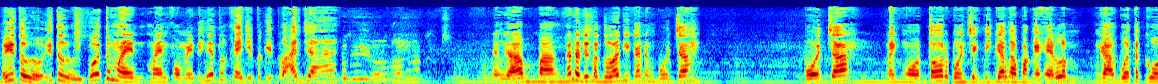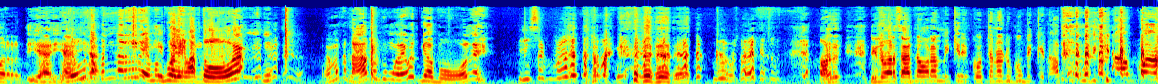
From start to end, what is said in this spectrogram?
Itu loh itu loh. Gue tuh main main komedinya tuh kayak gitu-gitu aja. Yang gampang. Kan ada satu lagi kan yang bocah. Bocah naik motor bonceng tiga nggak pakai helm. Nggak gue tegur. Iya, iya. ya udah bener. Emang gue lewat doang. Emang kenapa gue mau lewat? Nggak boleh Iseng banget Orang di luar sana orang mikirin konten aduh gue bikin apa, gue bikin apa.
